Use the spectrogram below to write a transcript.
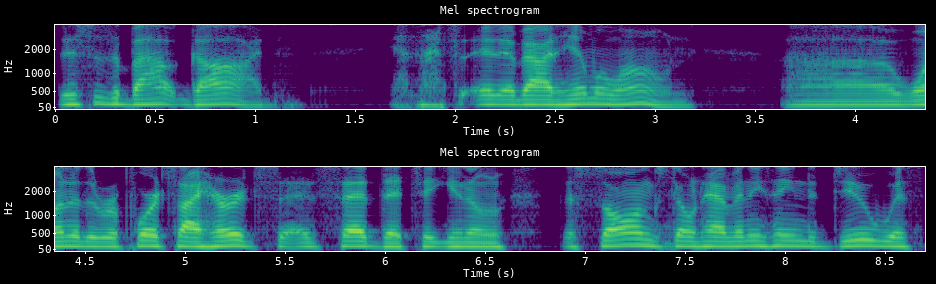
This is about God and that's and about him alone. Uh, one of the reports I heard said, that you know the songs don't have anything to do with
